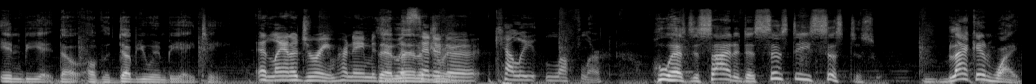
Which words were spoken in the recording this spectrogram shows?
NBA, the, of the WNBA team, Atlanta Dream. Her name is U.S. Atlanta Senator Kelly Loeffler. who has decided that since these sisters, black and white,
